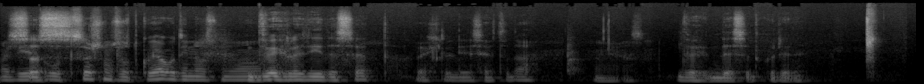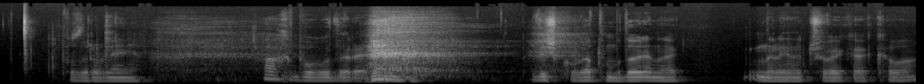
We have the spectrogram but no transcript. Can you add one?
А вие, С- от, всъщност от коя година основно? 2010, 2010, да. Ясно. 10 години. Поздравления. Ах, благодаря. Виж, когато му дойде на, нали, на човека акъла,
